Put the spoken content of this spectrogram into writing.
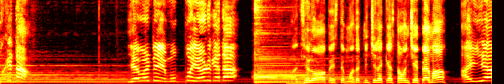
ఒకటా? ఏమండి ముప్పై ఏడు కదా? మధ్యలో ఆపేస్తే మొదటి నుంచి లెక్కేస్తామని చెప్పామా? అయ్యా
